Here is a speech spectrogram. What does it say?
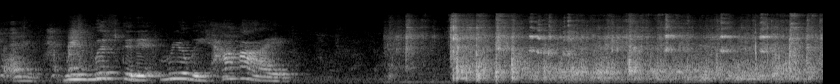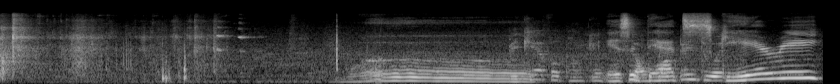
We lifted it really high. Whoa. Be careful, pumpkin. Isn't Don't that bump into it. scary?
